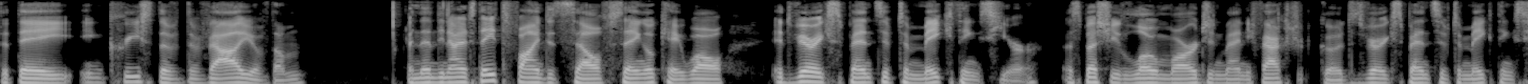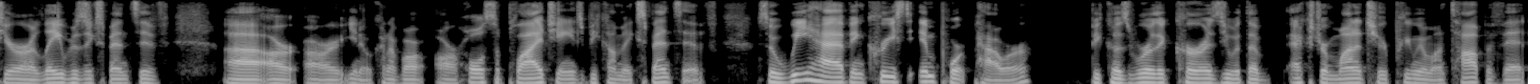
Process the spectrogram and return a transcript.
that they increase the, the value of them. And then the United States finds itself saying, okay, well, it's very expensive to make things here, especially low margin manufactured goods. It's very expensive to make things here. Our labor is expensive. Uh, our, our, you know, kind of our, our whole supply chains become expensive. So we have increased import power because we're the currency with the extra monetary premium on top of it.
